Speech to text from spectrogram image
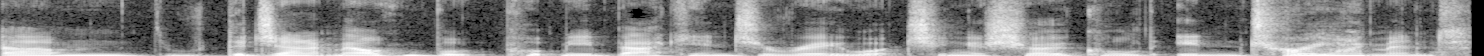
um, the Janet Malcolm book put me back into rewatching a show called Oh In Treatment.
